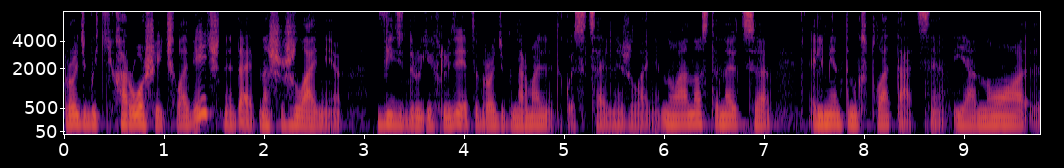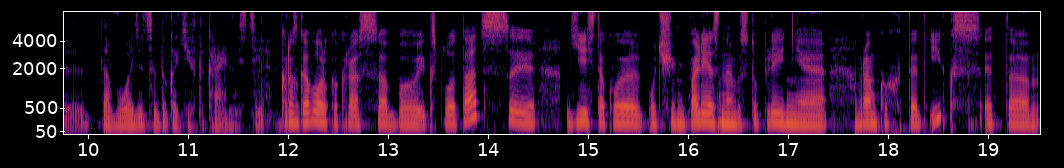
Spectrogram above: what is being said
вроде бы хорошее и человечное, да, это наше желание видеть других людей, это вроде бы нормальное такое социальное желание, но оно становится элементом эксплуатации, и оно э, доводится до каких-то крайностей. К разговору как раз об эксплуатации есть такое очень полезное выступление в рамках TEDx. Это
